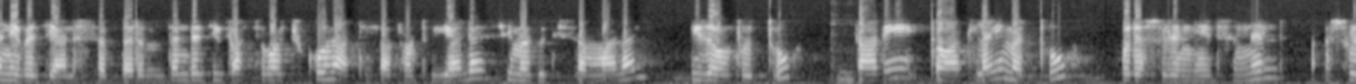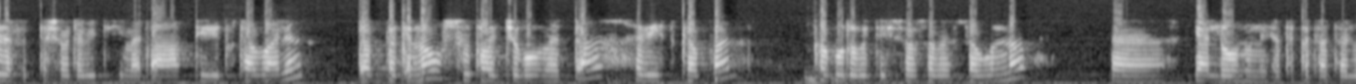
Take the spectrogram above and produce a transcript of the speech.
እኔ በዚህ አልሰበርም፣ በእንደዚህ አስባችሁ ከሆነ አተሳሳቱ እያለ ሲመቱት ይሰማናል። ይዘውት ወጡ። ዛሬ ጠዋት ላይ መጡ። ወደ እሱ ልንሄድ ስንል እሱ ለፍተሻ ወደ ቤት ሲመጣ አትሄዱ ተባልን። ጠበቅ ነው። እሱ ታጅቦ መጣ። ቤት ገባን። ከጎረቤቶች ሰው ሰበሰቡና ያለውን ሁኔታ ተከታተሉ፣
